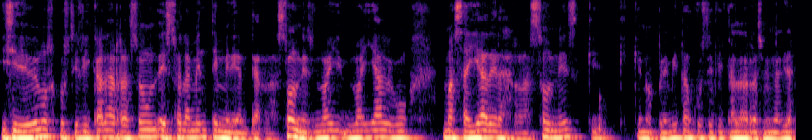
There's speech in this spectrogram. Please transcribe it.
Y si debemos justificar la razón es solamente mediante razones, no hay, no hay algo más allá de las razones que, que nos permitan justificar la racionalidad.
